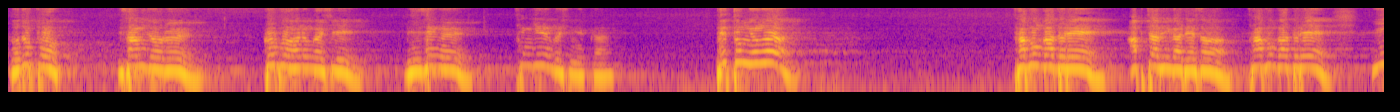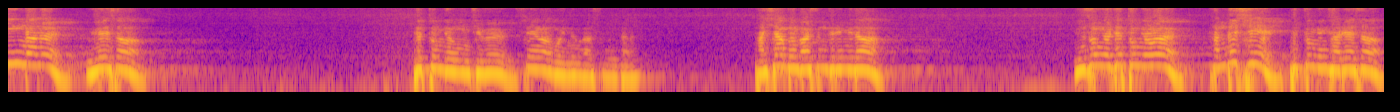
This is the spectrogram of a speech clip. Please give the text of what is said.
노조법 2, 3조를 거부하는 것이 민생을 챙기는 것입니까? 대통령은 자본가들의 앞잡이가 돼서 자본가들의 이익만을 위해서 대통령직을 수행하고 있는 것 같습니다. 다시 한번 말씀드립니다. 윤석열 대통령을 반드시 대통령 자리에서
